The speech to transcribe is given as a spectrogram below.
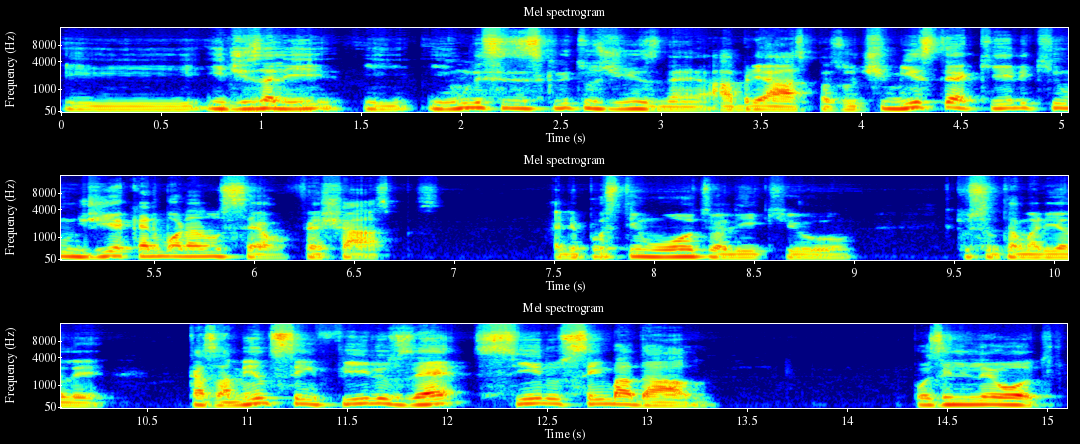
E, e diz ali, e, e, um desses escritos diz, né? Abre aspas, otimista é aquele que um dia quer morar no céu, fecha aspas. Aí depois tem um outro ali que o, que o Santa Maria lê. Casamento sem filhos é sino sem badalo. Pois ele lê outro.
